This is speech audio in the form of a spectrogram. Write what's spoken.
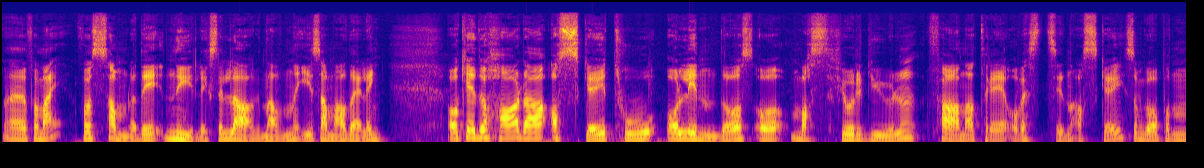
eh, for meg, for å samle de nydeligste lagnavnene i samme avdeling. Ok, du har da Askøy 2 og Lindås og Masfjordgulen, Fana 3 og vestsiden Askøy, som går på den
